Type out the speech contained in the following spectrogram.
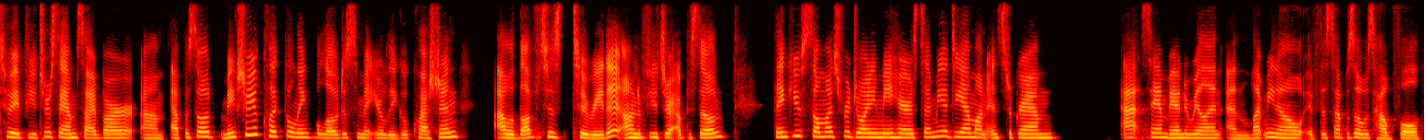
to a future Sam Sidebar um, episode, make sure you click the link below to submit your legal question. I would love to, to read it on a future episode. Thank you so much for joining me here. Send me a DM on Instagram at Sam Vanderwielen and let me know if this episode was helpful.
